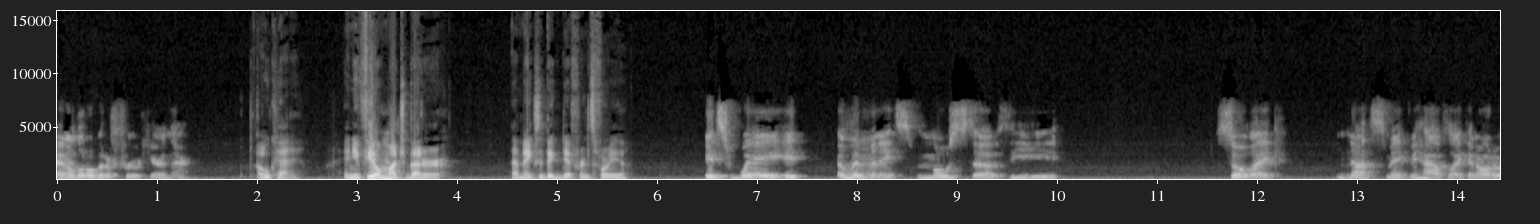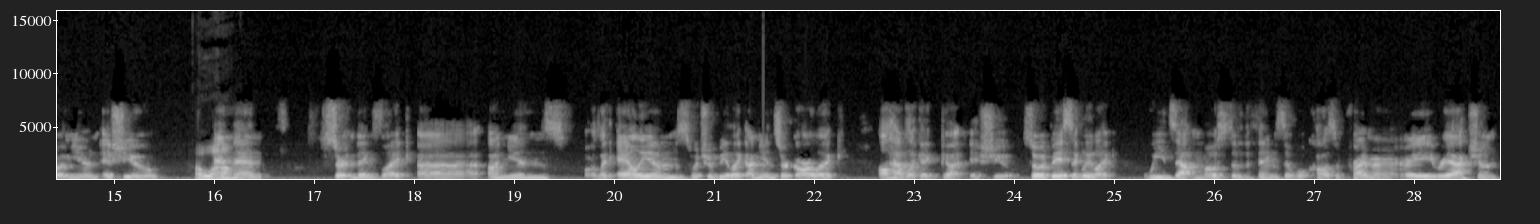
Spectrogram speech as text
and a little bit of fruit here and there. Okay. And you feel much better. That makes a big difference for you. It's way it eliminates most of the so like nuts make me have like an autoimmune issue Oh wow. and then certain things like uh, onions or like alliums which would be like onions or garlic i'll have like a gut issue so it basically like weeds out most of the things that will cause a primary reaction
